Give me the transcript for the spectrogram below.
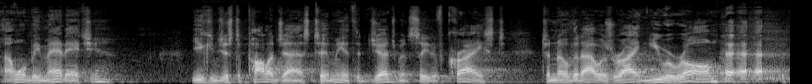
I won't be mad at you. You can just apologize to me at the judgment seat of Christ to know that I was right and you were wrong.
